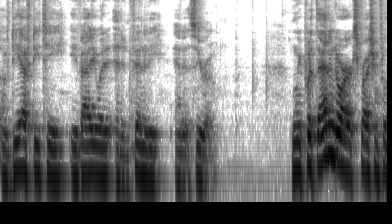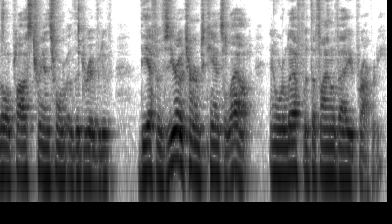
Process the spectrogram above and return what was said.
of df dt evaluated at infinity and at 0. When we put that into our expression for the Laplace transform of the derivative, the f of 0 terms cancel out, and we're left with the final value property.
